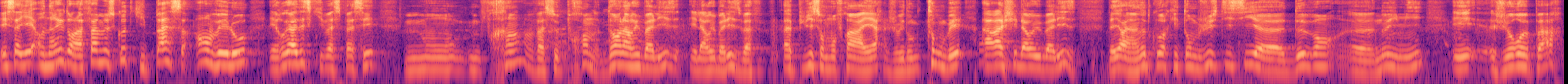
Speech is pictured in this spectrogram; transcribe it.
Et ça y est, on arrive dans la fameuse côte qui passe en vélo. Et regardez ce qui va se passer. Mon frein va se prendre dans la rubalise. Et la rubalise va appuyer sur mon frein arrière. Je vais donc tomber, arracher la rubalise. D'ailleurs, il y a un autre coureur qui tombe juste ici euh, devant euh, Noémie. Et je repars.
